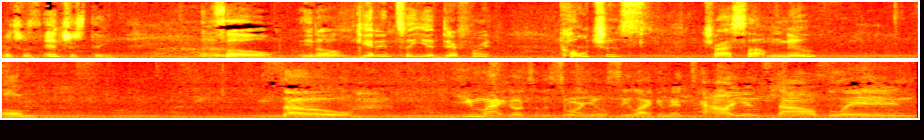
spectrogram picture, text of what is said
which was interesting. Mm. So you know, get into your different cultures, try something new. Um, so you might go to the store and you'll see like an Italian style blend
